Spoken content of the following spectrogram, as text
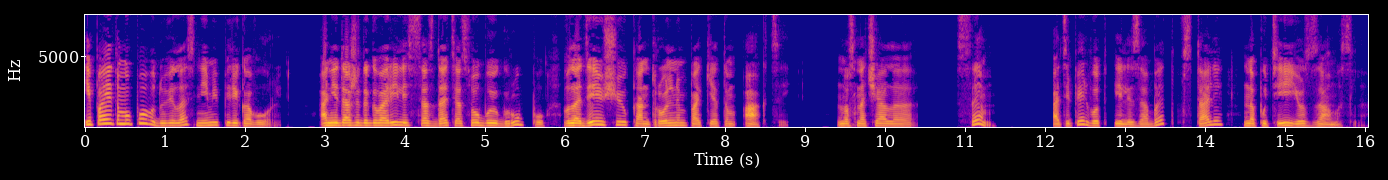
и по этому поводу вела с ними переговоры. Они даже договорились создать особую группу, владеющую контрольным пакетом акций. Но сначала Сэм, а теперь вот Элизабет встали на пути ее замысла.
